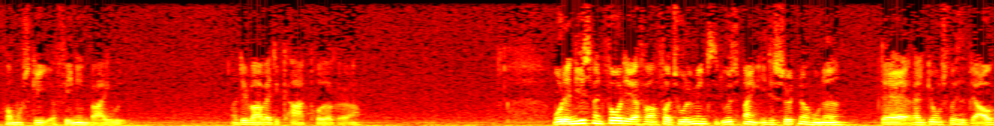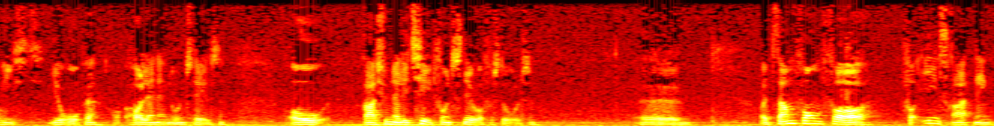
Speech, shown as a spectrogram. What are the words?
for måske at finde en vej ud. Og det var, hvad Descartes prøvede at gøre. Modernismen får derfor fra Tulmin sit udspring i det 17. århundrede, da religionsfrihed blev afvist i Europa. Holland er en undtagelse. Og rationalitet får en snæver forståelse. Øh, og et samme form for, for ensretning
